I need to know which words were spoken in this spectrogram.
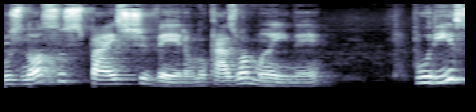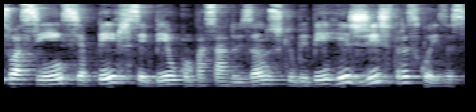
os nossos pais tiveram, no caso a mãe, né? Por isso a ciência percebeu com o passar dos anos que o bebê registra as coisas.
